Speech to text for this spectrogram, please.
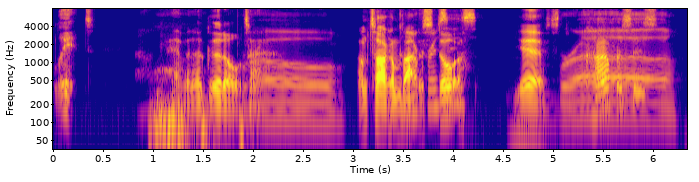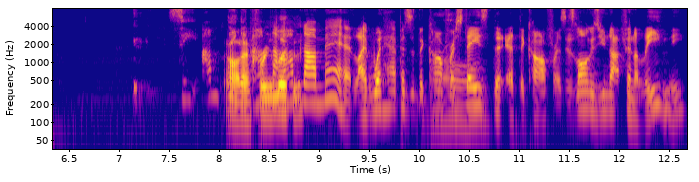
lit, having a good old time. Bro. I'm talking about the store. conferences? Yes, Bruh. conferences. See, I'm All thinking, that free I'm, not. I'm not mad. Like, what happens at the conference Bro. stays the, at the conference, as long as you're not finna leave me.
